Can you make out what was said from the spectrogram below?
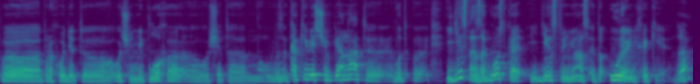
э, проходит э, очень неплохо, э, вообще-то. Ну, как и весь чемпионат, вот единственная загвоздка, единственный нюанс – это уровень хоккея, да.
